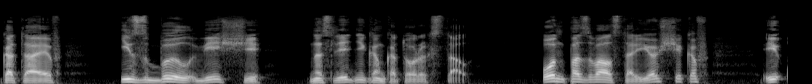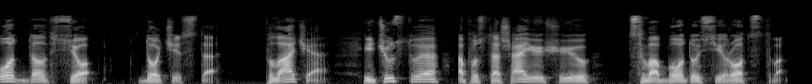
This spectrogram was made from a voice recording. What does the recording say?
Катаев избыл вещи, наследником которых стал. Он позвал старьевщиков и отдал все дочисто, плача и чувствуя опустошающую свободу сиротства.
